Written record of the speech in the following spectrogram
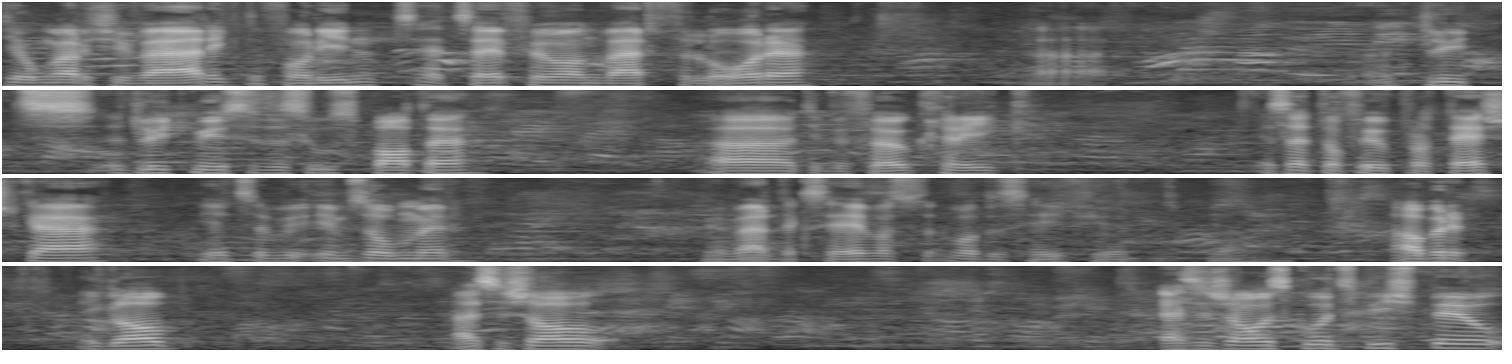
die, ungarische Währung, der Forint, hat sehr viel an Wert verloren. Äh, die, Leute, die Leute müssen das ausbaden, äh, die Bevölkerung. Es hat auch viel Protest gegeben, jetzt im Sommer. Wir werden sehen, was, wo das hinführt. Ja. Aber ich glaube, es ist auch es ist auch ein gutes Beispiel,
